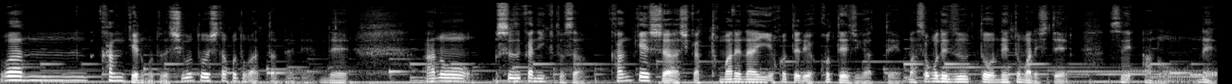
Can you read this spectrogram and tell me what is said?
F1 関係のことで仕事をしたことがあったんだよね。であの鈴鹿に行くとさ関係者しか泊まれないホテルやコテージがあって、まあ、そこでずっと寝泊まりしてせあのね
